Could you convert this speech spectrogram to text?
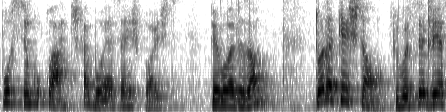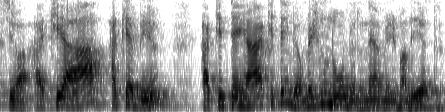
por 5 quartos. Acabou, essa é a resposta. Pegou a visão? Toda questão que você vê assim, ó, aqui é A, aqui é B, aqui tem A, aqui tem B, o mesmo número, né, a mesma letra.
